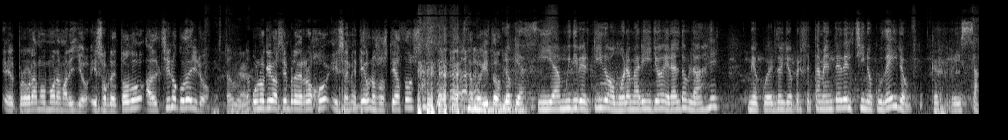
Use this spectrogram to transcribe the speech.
el programa Humor Amarillo y sobre todo al chino Cudeiro. Uno que iba siempre de rojo y se metía unos hostiazos. Hasta luego. Lo que hacía muy divertido a Humor Amarillo era el doblaje. Me acuerdo yo perfectamente del chino Cudeiro. ¡Qué risa!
